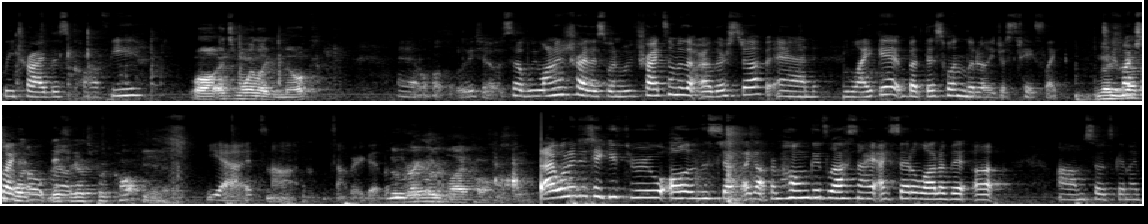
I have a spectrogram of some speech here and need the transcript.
we tried this coffee. Well, it's more like milk. I know, hold on, let me show. So we wanted to try this one. We've tried some of the other stuff and like it, but this one literally just tastes like too much to like put- oat They forgot to put coffee in it. Yeah, it's not. It's not very good. The regular black coffee's good. I wanted to take you through all of the stuff I got from Home Goods last night. I set a lot of it up, um, so it's gonna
